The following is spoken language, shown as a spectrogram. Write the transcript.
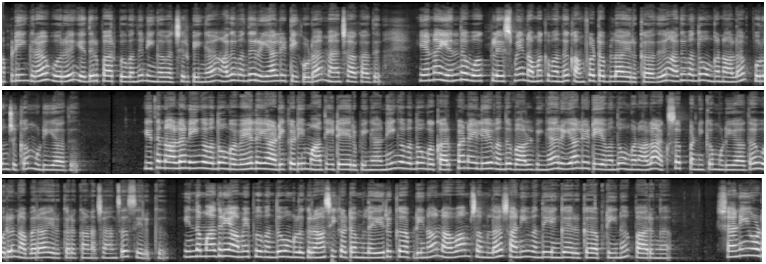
அப்படிங்கிற ஒரு எதிர்பார்ப்பு வந்து நீங்கள் வச்சுருப்பீங்க. அது வந்து ரியாலிட்டி கூட மேட்ச் ஆகாது. ஏன்னா எந்த ஒர்க் பிளேஸுமே நமக்கு வந்து கம்ஃபர்டபுளாக இருக்காது. அது வந்து உங்களால் புரிஞ்சுக்க முடியாது. இதனால் நீங்கள் வந்து உங்கள் வேலையை அடிக்கடி மாற்றிட்டே இருப்பீங்க. நீங்கள் வந்து உங்கள் கற்பனையிலேயே வந்து வாழ்வீங்க. ரியாலிட்டியை வந்து உங்களால் அக்செப்ட் பண்ணிக்க முடியாத ஒரு நபராக இருக்கிறதுக்கான சான்சஸ் இருக்குது இந்த மாதிரி அமைப்பு வந்து உங்களுக்கு ராசி கட்டமில் இருக்குது அப்படின்னா நவாம்சமில் சனி வந்து எங்கே இருக்குது அப்படின்னு பாருங்கள் சனியோட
